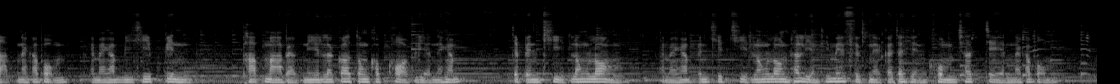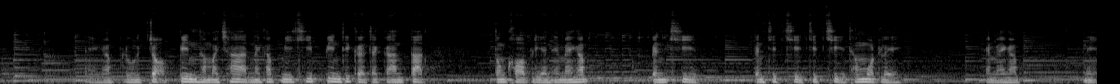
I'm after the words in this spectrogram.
ตัดนะครับ ผมเห็นไหมครับมีขี้ปิ้นพับมาแบบนี้แล้วก็ตรงขอบขอบเหรียญนะครับ จะเป็นขีดล่องๆเห็นไหมครับเป็นขีดขีดล่องๆ ถ้าเหรียญที่ไม่สึกเนี่ยก็จะเห็นคมชัดเจนนะครับผม นี่ครับรูเจาะปิ้นธรรมชาตินะครับ มีขีดปิ้นที่เกิดจากการตัดตรงขอบเหรียญเห็นไหมครับ เป็นขีดเป็นขีดขีดขีดขีดทั้งหมดเลยเห็นไหมครับนี่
